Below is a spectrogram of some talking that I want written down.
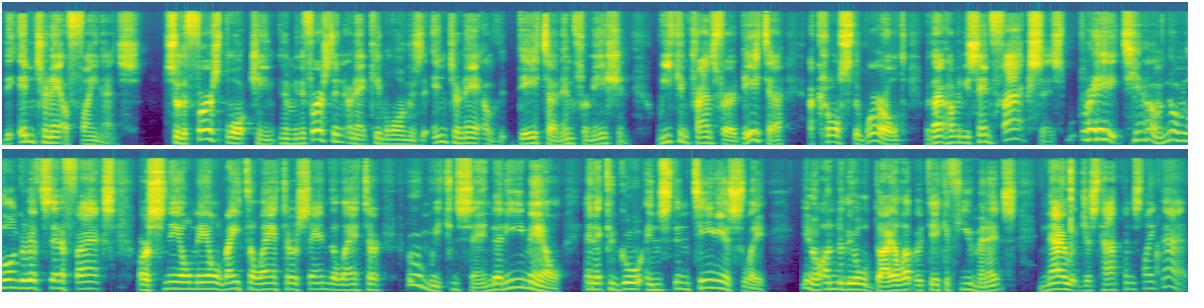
the internet of finance. So the first blockchain, I mean, the first internet came along as the internet of data and information. We can transfer data across the world without having to send faxes. Great, you know, no longer have to send a fax or snail mail, write a letter, send a letter. Boom, we can send an email, and it can go instantaneously. You know, under the old dial-up, it would take a few minutes. Now it just happens like that.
